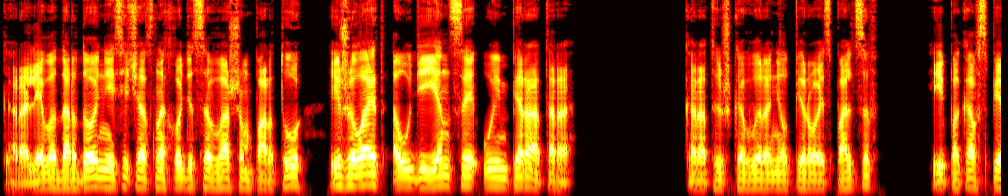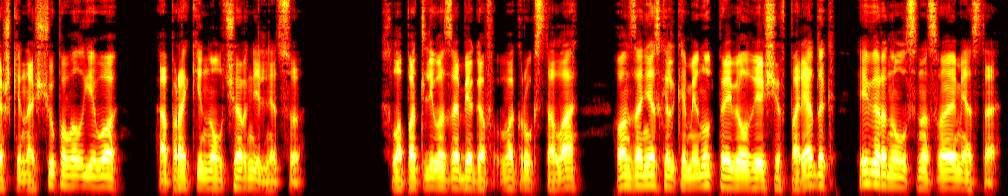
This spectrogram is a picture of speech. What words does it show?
«Королева Дордонии сейчас находится в вашем порту и желает аудиенции у императора». Коротышка выронил перо из пальцев и, пока в спешке нащупывал его, опрокинул чернильницу. Хлопотливо забегав вокруг стола, он за несколько минут привел вещи в порядок и вернулся на свое место.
